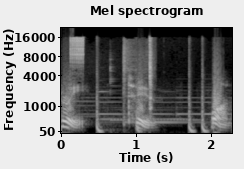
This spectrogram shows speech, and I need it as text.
three, two, one.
